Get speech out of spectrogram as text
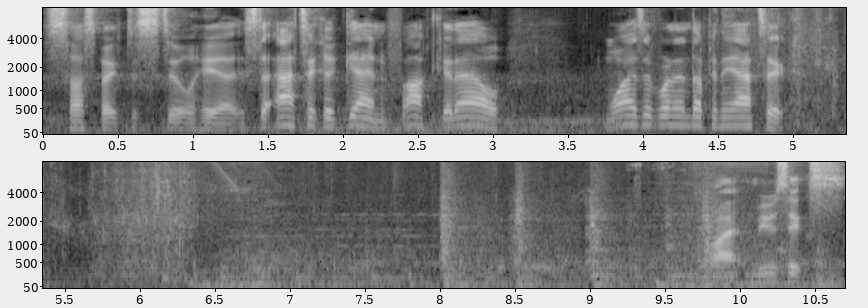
Suspect is still here. It's the attic again. Fucking hell. Why does everyone end up in the attic? Right, music's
